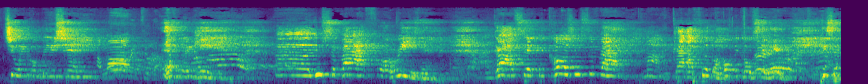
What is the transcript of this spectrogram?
but you ain't gonna be ashamed ever again. Uh, you survived for a reason. God said, because you survived, my God, I feel the Holy Ghost in here. He said,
